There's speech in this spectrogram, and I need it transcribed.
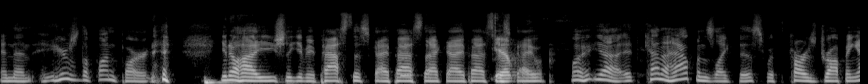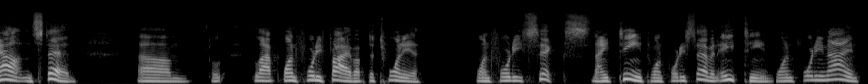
And then here's the fun part. you know how I usually give you pass this guy, pass that guy, pass this Yep. guy. Well, yeah, it kind of happens like this with cars dropping out instead. Um, lap 145 up to 20th, 146, 19th, 147, 18th, 149,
